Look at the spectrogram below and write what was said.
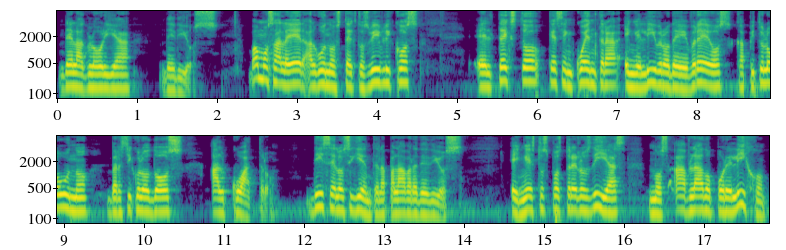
de la gloria de Dios. Vamos a leer algunos textos bíblicos. El texto que se encuentra en el libro de Hebreos capítulo 1 versículo 2 al 4. Dice lo siguiente la palabra de Dios. En estos postreros días nos ha hablado por el Hijo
